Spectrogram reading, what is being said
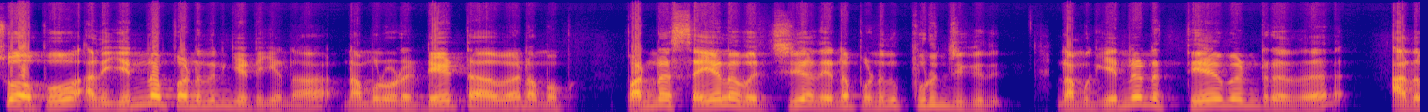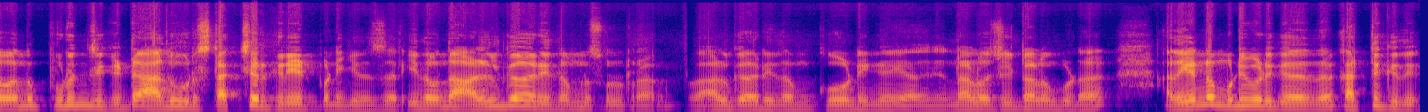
ஸோ அப்போது அது என்ன பண்ணுதுன்னு கேட்டிங்கன்னா நம்மளோட டேட்டாவை நம்ம பண்ண செயலை வச்சு அது என்ன பண்ணுது? புரிஞ்சுக்குது. நமக்கு என்னென்ன தேவைன்றத அதை வந்து புரிஞ்சுக்கிட்டு அது ஒரு ஸ்ட்ரக்சர் கிரியேட் பண்ணிக்குது சார் இது வந்து அல்காரிதம்னு சொல்கிறாங்க அல்காரிதம் கோடிங் என்னால் வச்சுக்கிட்டாலும் கூட அது என்ன முடிவு எடுக்கிறது கற்றுக்குது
